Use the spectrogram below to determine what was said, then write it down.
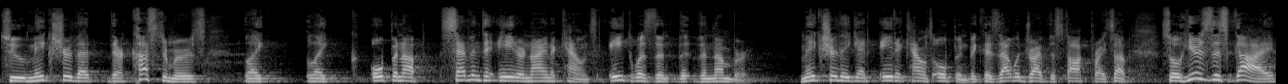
to make sure that their customers like, like open up seven to eight or nine accounts. Eight was the, the, the number. Make sure they get eight accounts open because that would drive the stock price up. So here's this guy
